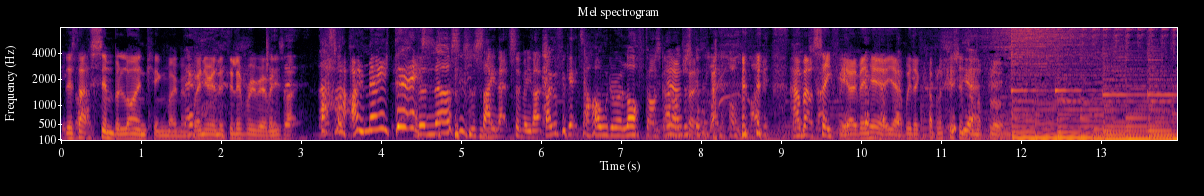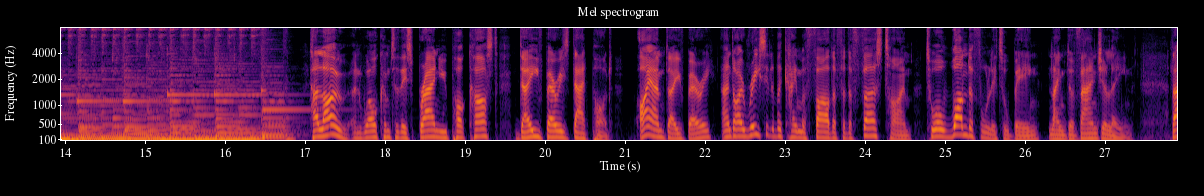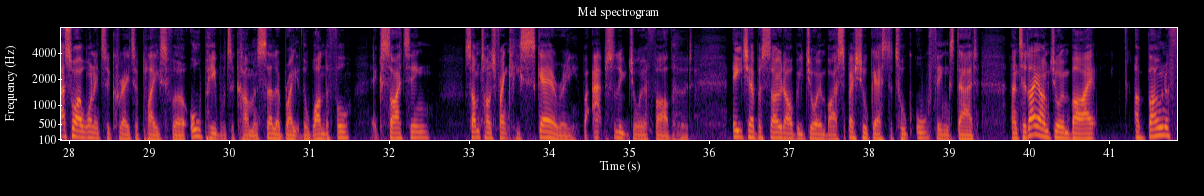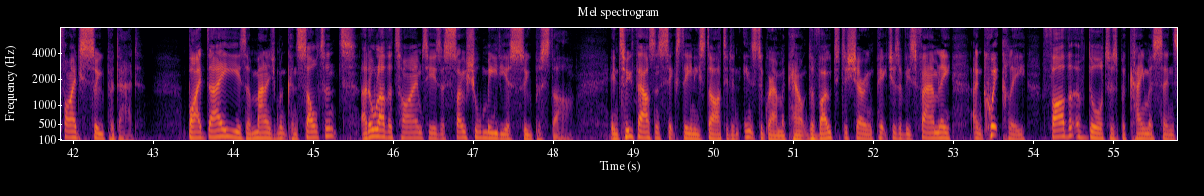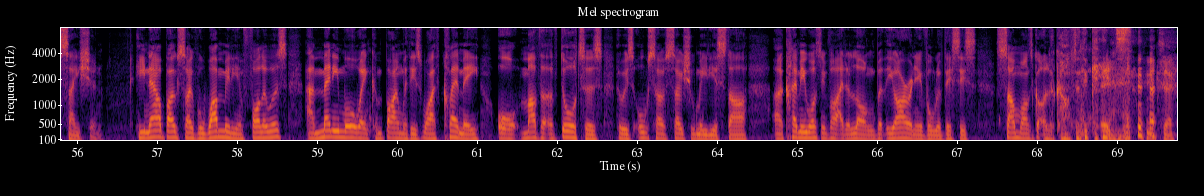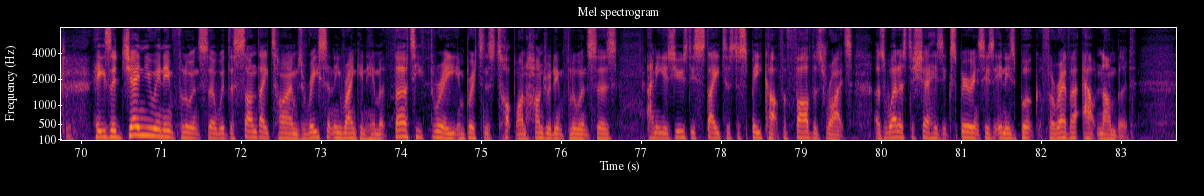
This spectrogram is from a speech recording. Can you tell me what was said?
There's that Simba Lion King moment when you're in the delivery room and he's like, That's "Ah, I made this. The nurses were saying that to me, like, don't forget to hold her aloft. I was going, Yeah, I'm just but- going to like, hold her like this. How about safely over here? Yeah, with a couple of cushions Yeah. on the floor. Hello, and welcome to this brand new podcast, Dave Berry's Dad Pod. I am Dave Berry, and I recently became a father for the first time to a wonderful little being named Evangeline. That's why I wanted to create a place for all people to come and celebrate the wonderful, exciting, sometimes frankly scary, but absolute joy of fatherhood. Each episode, I'll be joined by a special guest to talk all things dad, and today I'm joined by a bona fide super dad. By day, he is a management consultant. At all other times, he is a social media superstar. In 2016, he started an Instagram account devoted to sharing pictures of his family, and quickly, Father of Daughters became a sensation. He now boasts over 1 million followers and many more when combined with his wife Clemmy, or Mother of Daughters, who is also a social media star. Uh, Clemmy was invited along, but the irony of all of this is someone's got to look after the kids. exactly. He's a genuine influencer, with the Sunday Times recently ranking him at 33 in Britain's top 100 influencers. And he has used his status to speak up for fathers' rights, as well as to share his experiences in his book, Forever Outnumbered.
